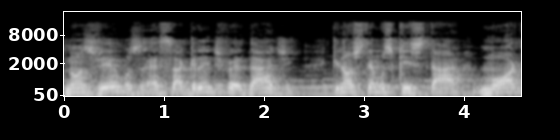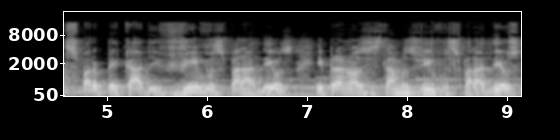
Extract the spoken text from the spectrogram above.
nós vemos essa grande verdade que nós temos que estar mortos para o pecado e vivos para Deus. E para nós estarmos vivos para Deus,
